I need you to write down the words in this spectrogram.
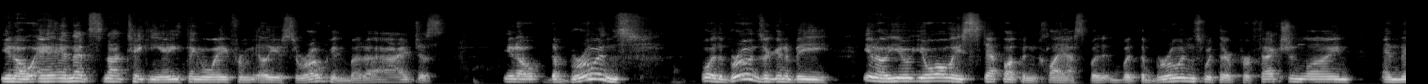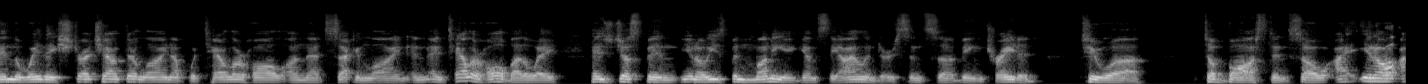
you know, and, and, that's not taking anything away from Ilya Sorokin, but I, I just you know the Bruins, boy, the Bruins are going to be you know you you always step up in class, but but the Bruins with their perfection line. And then the way they stretch out their lineup with Taylor Hall on that second line, and and Taylor Hall, by the way, has just been, you know, he's been money against the Islanders since uh, being traded to uh to Boston. So I, you know, they also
